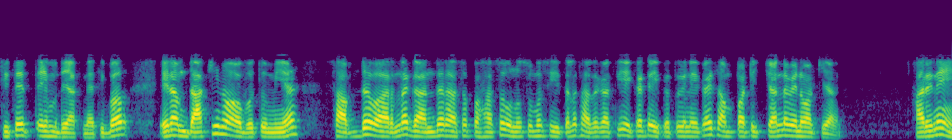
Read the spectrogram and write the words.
සිතෙත් එහෙම දෙයක් නැති බව. එහෙනම් දකිනවා ඔබතුමිය ශබ්ද වර්ණ ගන්ධ රස පහස උණුසුම සීතල තද ගතිය එකට එකතු වෙන එකයි සම්පටිච්ඡන්න වෙනවා කියන්නේ. හරිනේ?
